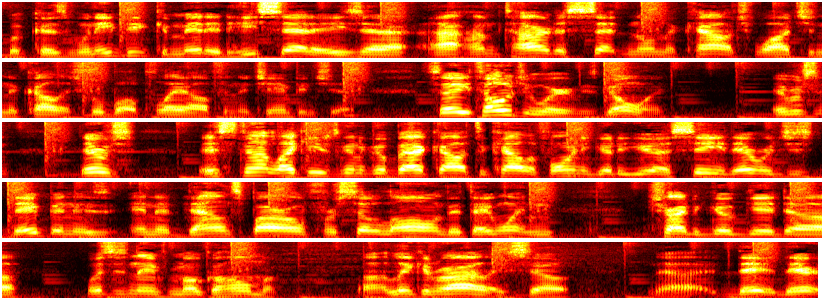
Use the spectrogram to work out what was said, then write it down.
Because when he decommitted, he said it. He said, I, am tired of sitting on the couch watching the college football playoff and the championship." So he told you where he was going. There was, there was. It's not like he was going to go back out to California, go to USC. They were just they've been in a down spiral for so long that they went and tried to go get uh, what's his name from Oklahoma, uh, Lincoln Riley. So uh, they they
